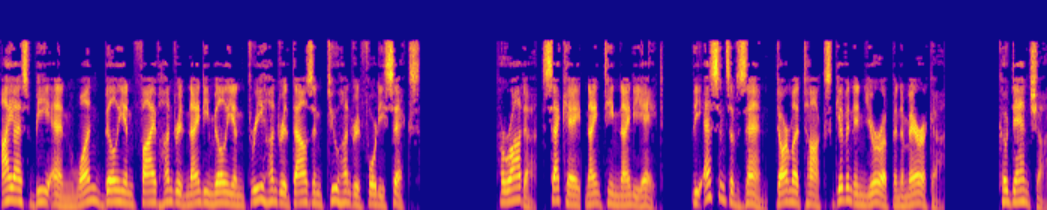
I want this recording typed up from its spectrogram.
ISBN 1590300246. Harada, Sekkei 1998. The Essence of Zen, Dharma Talks Given in Europe and America. Kodansha.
